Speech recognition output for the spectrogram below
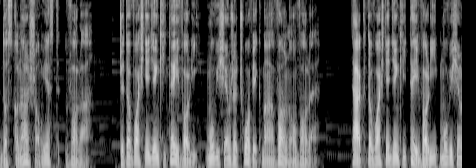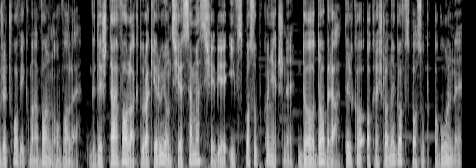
Doskonalszą jest wola. Czy to właśnie dzięki tej woli mówi się, że człowiek ma wolną wolę? Tak, to właśnie dzięki tej woli mówi się, że człowiek ma wolną wolę, gdyż ta wola, która kierując się sama z siebie i w sposób konieczny do dobra tylko określonego w sposób ogólny,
